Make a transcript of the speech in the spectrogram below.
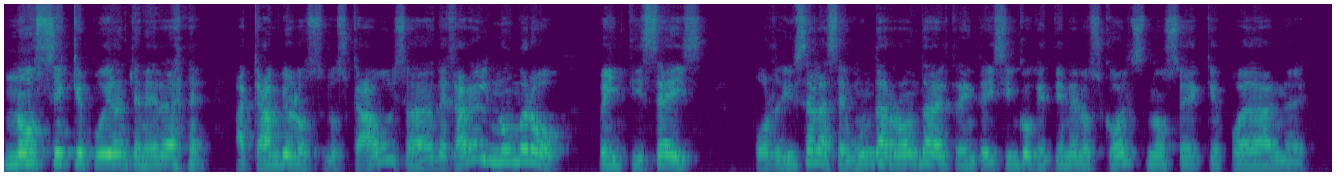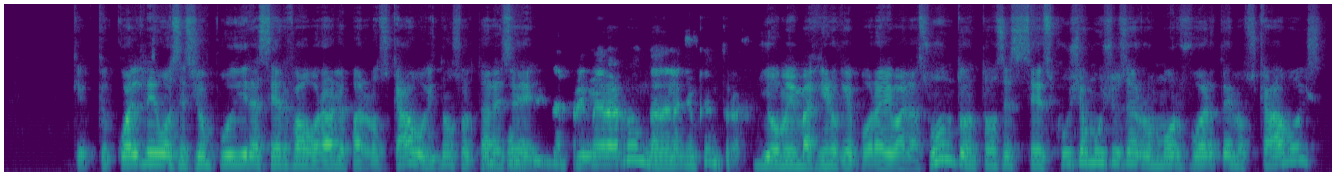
No sé qué pudieran tener a, cambio los, los Cowboys, a dejar el número 26 por irse a la segunda ronda del 35 que tienen los Colts, no sé qué puedan, eh, cuál negociación pudiera ser favorable para los Cowboys, ¿no? Soltar ese. De primera ronda del año que entra. Yo me imagino que por ahí va el asunto. Entonces se escucha mucho ese rumor fuerte en los Cowboys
